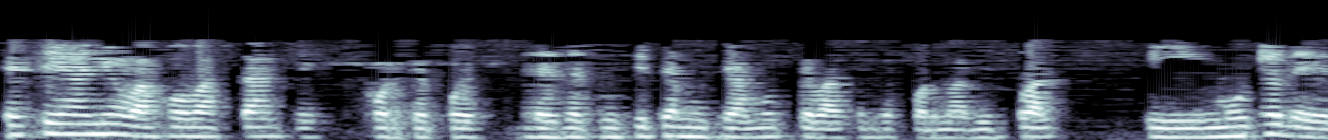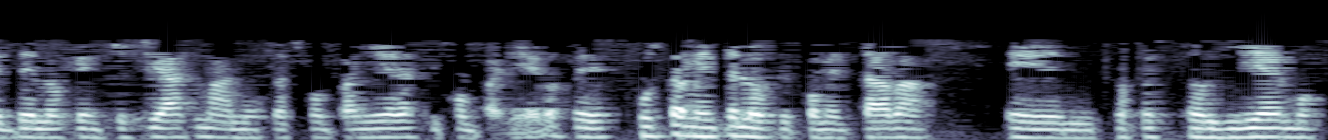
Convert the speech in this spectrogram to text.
Este año bajó bastante porque pues desde el principio anunciamos que va a ser de forma virtual y mucho de, lo que entusiasma a nuestras compañeras y compañeros es justamente lo que comentaba el profesor Guillermo,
